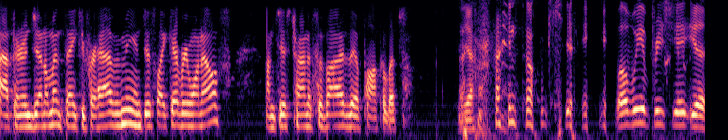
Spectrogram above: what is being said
Afternoon, gentlemen. Thank you for having me. And just like everyone else, I'm just trying to survive the apocalypse. Yeah, right. No kidding. Well, we appreciate you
